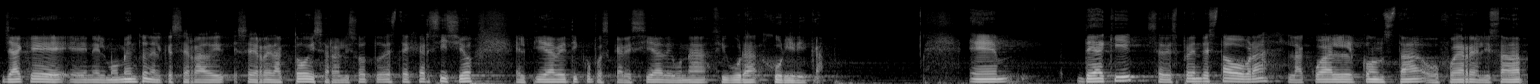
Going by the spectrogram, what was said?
ya que en el momento en el que se, redactó y se realizó todo este ejercicio, el pie diabético pues carecía de una figura jurídica. Em, de aquí se desprende esta obra, la cual consta o fue realizada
